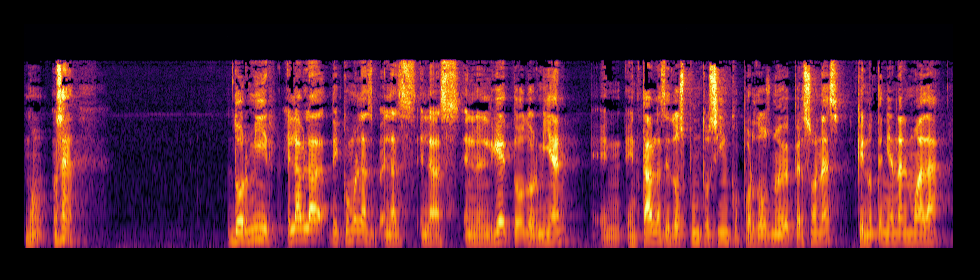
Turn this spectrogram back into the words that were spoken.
¿No? O sea, dormir. Él habla de cómo en, las, en, las, en, las, en el gueto dormían en, tablas de 2.5 por 2,9 personas que no tenían almohada.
